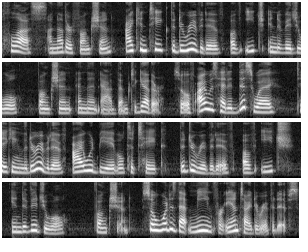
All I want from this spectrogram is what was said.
plus another function, I can take the derivative of each individual function and then add them together. So if I was headed this way, taking the derivative, I would be able to take the derivative of each individual function. So what does that mean for antiderivatives?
